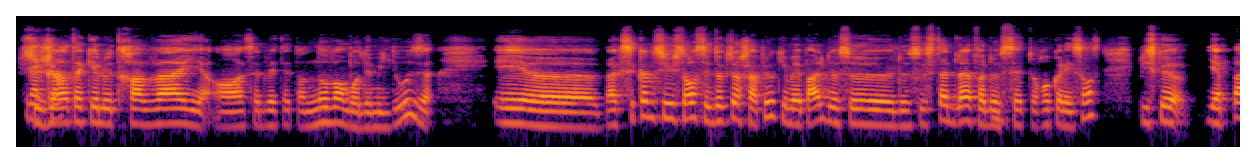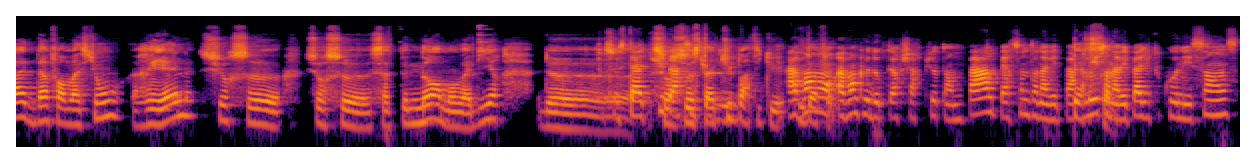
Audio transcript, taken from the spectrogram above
J'ai attaqué le travail, en, ça devait être en novembre 2012. Et euh, bah, c'est comme si justement c'est docteur Charpio qui m'avait parlé de ce de ce stade-là, enfin de mm. cette reconnaissance, puisque il n'y a pas d'information réelle sur ce sur ce cette norme, on va dire, de ce statut, sur particulier. Ce statut particulier. Avant avant que le docteur Charpio t'en parle, personne t'en avait parlé, t'en avais pas du tout connaissance,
